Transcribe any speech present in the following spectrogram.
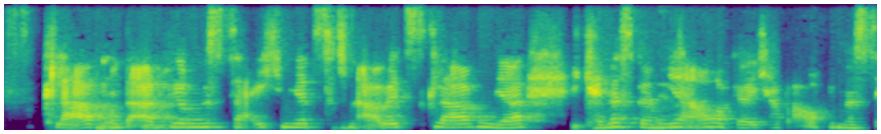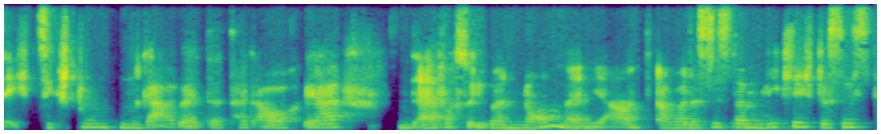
Sklaven unter Anführungszeichen jetzt zu den Arbeitssklaven. Ja, ich kenne das bei mir auch. Ja, ich habe auch immer 60 Stunden gearbeitet, halt auch ja und einfach so übernommen. Ja, und aber das ist dann wirklich, das ist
